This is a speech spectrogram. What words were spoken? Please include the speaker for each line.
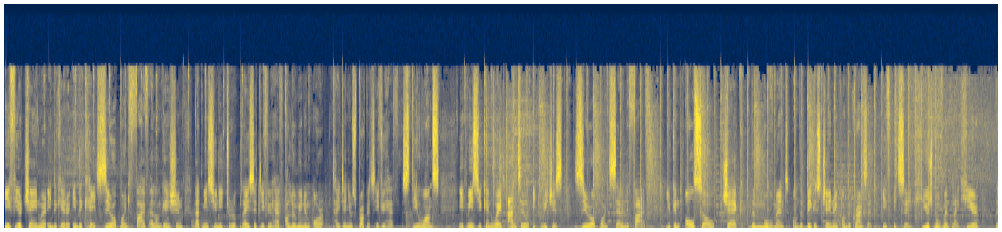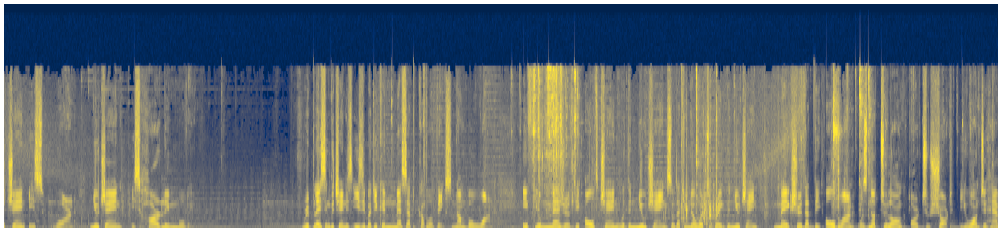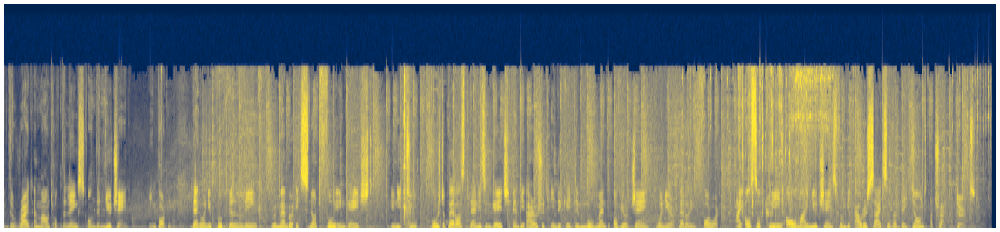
Speaker 1: If your chain wear indicator indicates 0.5 elongation, that means you need to replace it if you have aluminum or titanium sprockets. If you have steel ones, it means you can wait until it reaches 0.75. You can also check the movement on the biggest chainring on the crankset. If it's a huge movement like here, the chain is worn. New chain is hardly moving. Replacing the chain is easy, but you can mess up a couple of things. Number one, if you measure the old chain with the new chain so that you know where to break the new chain, make sure that the old one was not too long or too short. You want to have the right amount of the links on the new chain. Important. Then when you put the link, remember it's not fully engaged. You need to push the pedals, then it's engaged and the arrow should indicate the movement of your chain when you are pedaling forward. I also clean all my new chains from the outer side so that they don't attract dirt.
